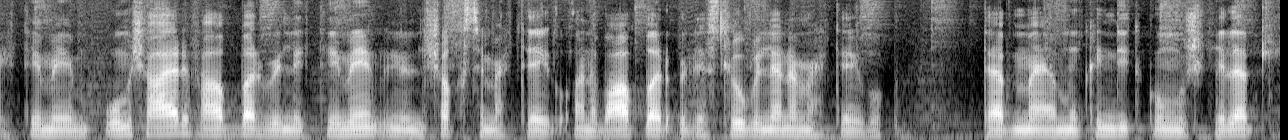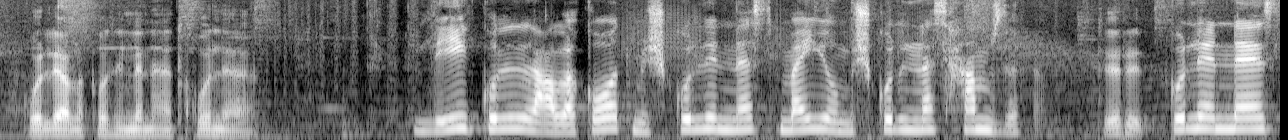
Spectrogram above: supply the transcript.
اهتمام ومش عارف أعبر بالاهتمام اللي الشخص محتاجه. أنا بعبر بالأسلوب اللي أنا محتاجه. طب ما ممكن دي تكون مشكلة في كل العلاقات اللي أنا هدخلها. ليه كل العلاقات؟ مش كل الناس مي ومش كل الناس حمزة. ترد كل الناس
